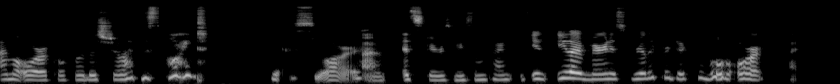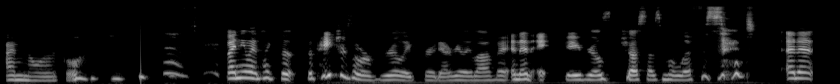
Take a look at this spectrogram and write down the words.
I'm an oracle for this show at this point. Yes, you are. Um, it scares me sometimes. It's either Marinette's really predictable or I, I'm an oracle. but anyway, like the, the pictures were really pretty. I really love it. And then A- Gabriel's dressed as Maleficent. and then,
